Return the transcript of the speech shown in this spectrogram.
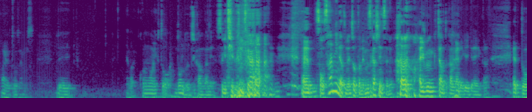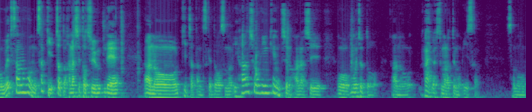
ほど。ありがとうございます。で、やばい、このまま行くと、どんどん時間がね、過ぎていくんですけど、えそう、3人だとね、ちょっとね、難しいんですよね。配分ちゃんと考えなきゃいけないから。えっと、上田さんの方の、さっきちょっと話途中で、あのー切っちゃったんですけど、その違反商品検知の話をもうちょっと、あの、はい。聞かせてもらってもいいですか、その、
